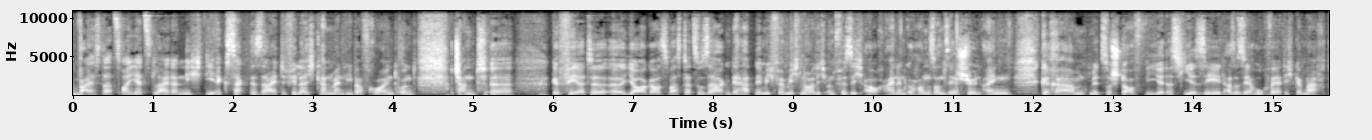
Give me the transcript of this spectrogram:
weiß da zwar jetzt leider nicht die exakte Seite. Vielleicht kann mein lieber Freund und Chant-Gefährte äh, äh, Jorgos was dazu sagen. Der hat nämlich für mich neulich und für sich auch einen Gehonson sehr schön eingerahmt mit so Stoff, wie ihr das hier seht, also sehr hochwertig gemacht,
